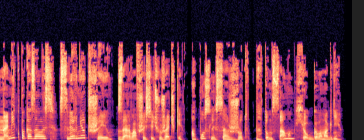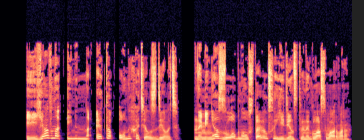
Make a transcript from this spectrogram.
На миг показалось, свернет шею взорвавшейся чужачки, а после сожжет на том самом хёгговом огне. И явно именно это он и хотел сделать. На меня злобно уставился единственный глаз варвара.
